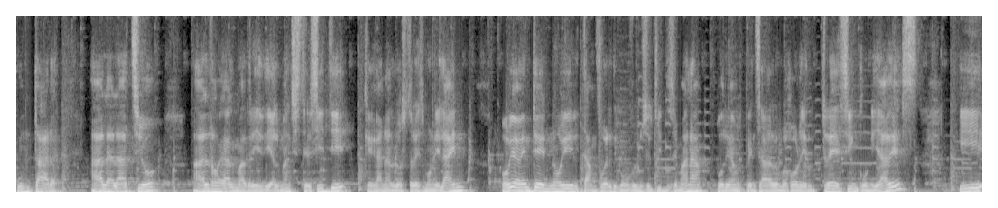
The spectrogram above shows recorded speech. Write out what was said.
juntar a la Lazio, al Real Madrid y al Manchester City, que ganan los tres money line. Obviamente no ir tan fuerte como fuimos el fin de semana. Podríamos pensar a lo mejor en 3, 5 unidades y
